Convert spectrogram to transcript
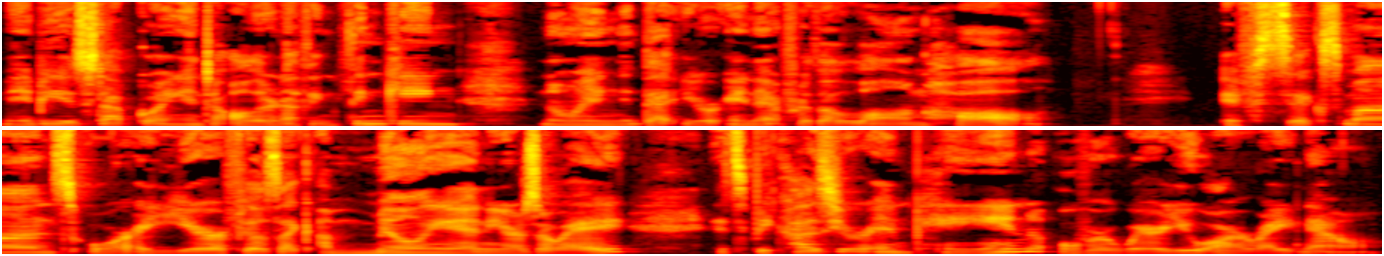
Maybe you'd stop going into all or nothing thinking, knowing that you're in it for the long haul. If six months or a year feels like a million years away, it's because you're in pain over where you are right now.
